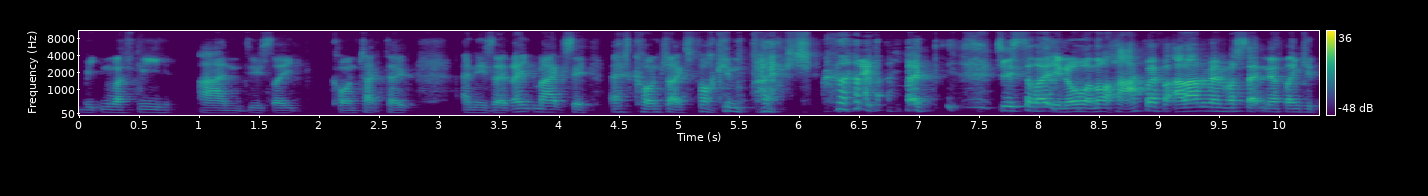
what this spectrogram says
meeting with me and he's like, contract out. And he's like, right, Maxi, this contract's fucking pish. like, just to let you know, I'm not happy with it. And I remember sitting there thinking,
